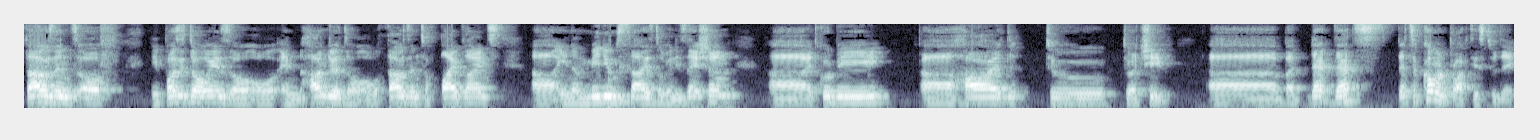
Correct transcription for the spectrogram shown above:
thousands of repositories or, or and hundreds or, or, thousands of pipelines uh, in a medium-sized organization. Uh, it could be uh, hard to to achieve, but that that's that's a common practice today.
